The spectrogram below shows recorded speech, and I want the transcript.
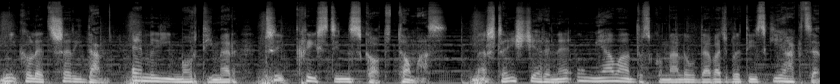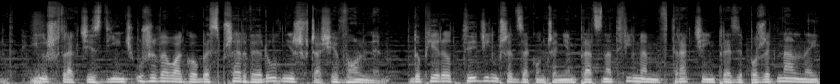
Nicolette Sheridan, Emily Mortimer czy Christine Scott Thomas. Na szczęście Renée umiała doskonale udawać brytyjski akcent. Już w trakcie zdjęć używała go bez przerwy również w czasie wolnym. Dopiero tydzień przed zakończeniem prac nad filmem, w trakcie imprezy pożegnalnej,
